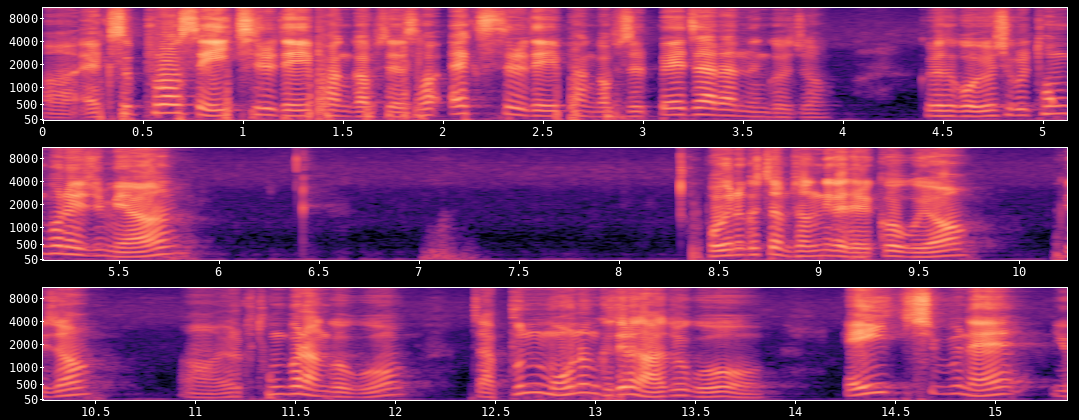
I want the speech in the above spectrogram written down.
어, x 플러스 h를 대입한 값에서 x를 대입한 값을 빼자라는 거죠. 그래서 그 요식을 통분해주면 보이는 것처럼 정리가 될 거고요. 그죠? 어, 이렇게 통분한 거고 자 분모는 그대로 놔두고 h분의 이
